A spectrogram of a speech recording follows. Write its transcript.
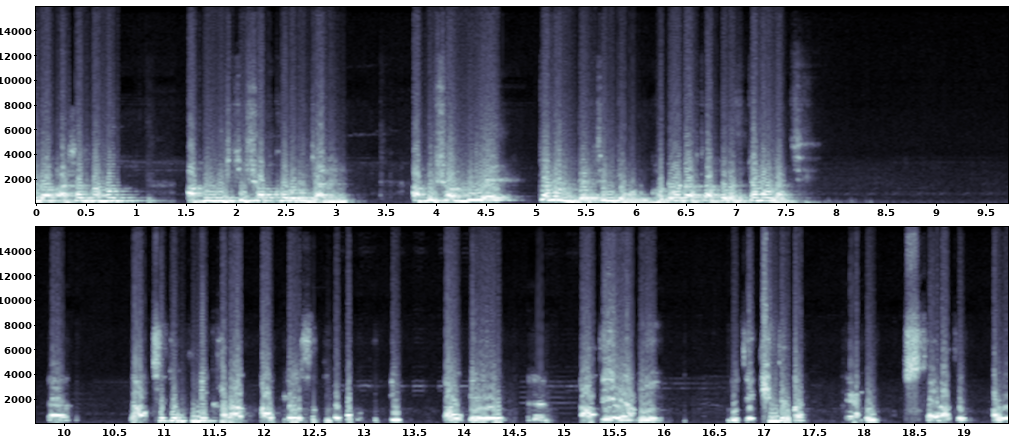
জনাব আসাদ মাহমুদ আপনি নিশ্চয়ই সব খবরই জানেন। আপনি সব মিলিয়ে কেমন দেখছেন কেমন? ঘটনাটা আসলে আপনার কাছে কেমন লাগছে? লাগছে তো খুবই খারাপ। কালকে সত্যি কথা বলতে কি আহ, রাতে আমি নিজে খেতে পারি। এমন রাতে ভালো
